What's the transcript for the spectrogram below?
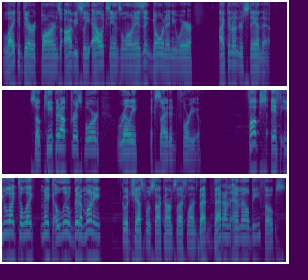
like a Derrick Barnes. Obviously, Alex Anzalone isn't going anywhere. I can understand that. So keep it up, Chris Board. Really excited for you. Folks, if you like to like make a little bit of money, Go to chatsports.com slash lionsbet. Bet Bet on MLB, folks.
